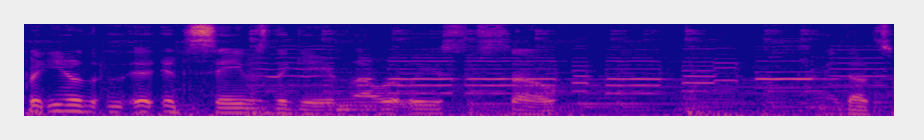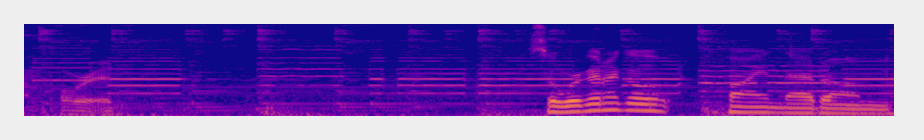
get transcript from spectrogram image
But you know, it, it saves the game though, at least, so. That's important. So we're gonna go find that, um.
